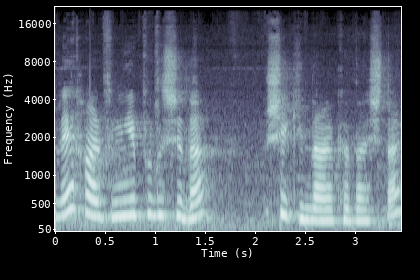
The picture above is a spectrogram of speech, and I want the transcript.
R harfinin yapılışı da bu şekilde arkadaşlar.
